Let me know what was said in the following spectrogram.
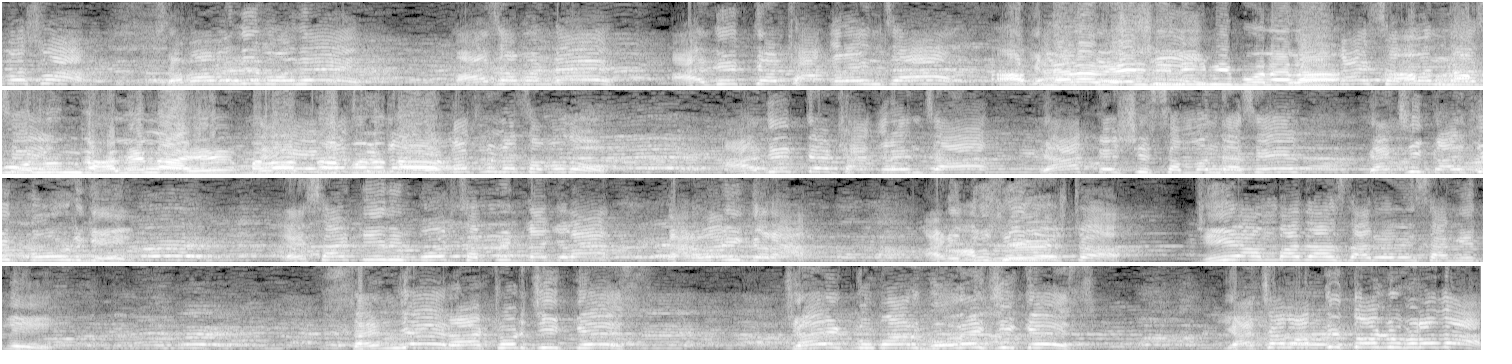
बसवा. सभापती महोदय माझं म्हणणं आहे आदित्य ठाकरेंचा आपल्याला वेळ दिली मी बोलायला. आपला बोलून झालेला आहे. मला एकच आपण आता संबंध आदित्य ठाकरेंचा या केसशी संबंध असेल त्याची काळजी कोर्ट घेईल? एसआयटी रिपोर्ट सबमिट नाही केला कारवाई करा. आणि दुसरी गोष्ट जी अंबादास दानवेने सांगितली संजय राठोडची केस जयकुमार गोरेची केस याच्या बाबतीत तोंड उघडत ना.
